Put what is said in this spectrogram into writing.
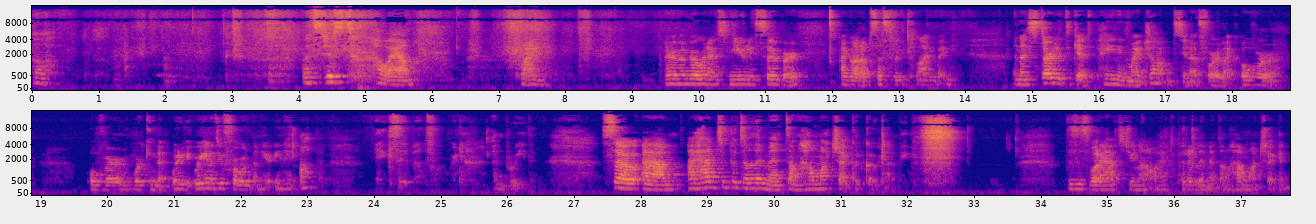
Oh. That's just how I am. Trying. I remember when I was newly sober, I got obsessed with climbing. And I started to get pain in my joints, you know, for like over over working them. We're, we're gonna do forward bend here. Inhale up, exhale bend forward, and breathe. So um, I had to put a limit on how much I could go climbing. This is what I have to do now. I have to put a limit on how much I can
